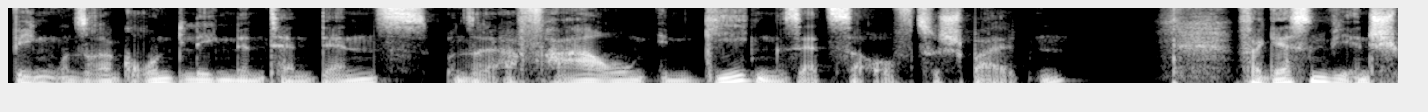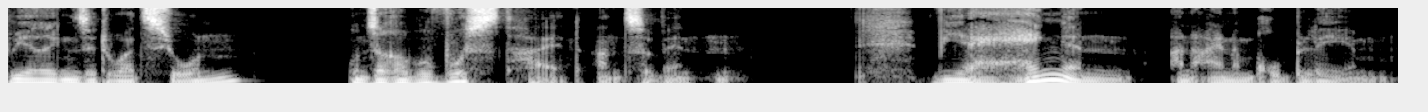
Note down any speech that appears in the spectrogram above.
Wegen unserer grundlegenden Tendenz, unsere Erfahrung in Gegensätze aufzuspalten, vergessen wir in schwierigen Situationen, unsere Bewusstheit anzuwenden. Wir hängen an einem Problem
